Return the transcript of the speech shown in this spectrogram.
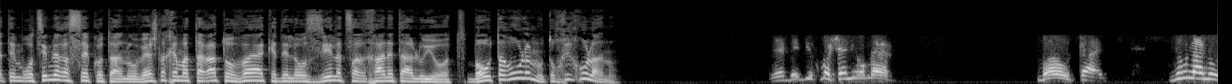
אתם רוצים לרסק אותנו, ויש לכם מטרה טובה כדי להוזיל לצרכן את העלויות, בואו תראו לנו, תוכיחו לנו. זה בדיוק מה שאני אומר. בואו, ת, תנו לנו,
